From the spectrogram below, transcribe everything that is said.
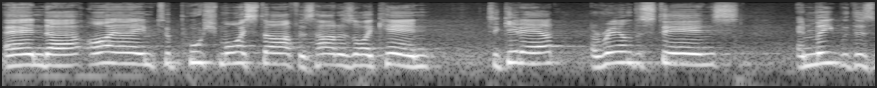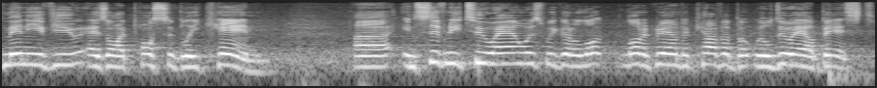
and uh, I aim to push my staff as hard as I can to get out around the stands and meet with as many of you as I possibly can. Uh, in 72 hours, we've got a lot, lot, of ground to cover, but we'll do our best.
